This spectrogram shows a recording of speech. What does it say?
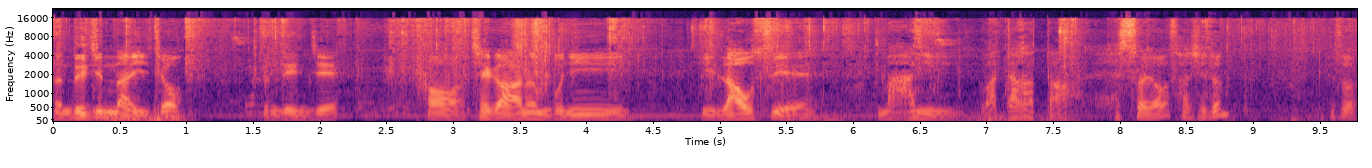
늦은 나이죠. 근데 이제 어, 제가 아는 분이 이 라오스에 많이 왔다 갔다 했어요, 사실은. 그래서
